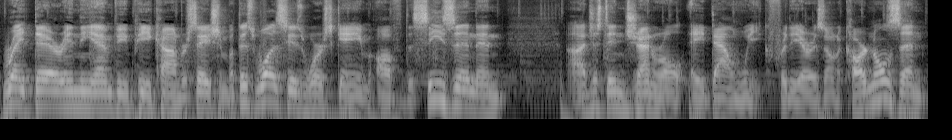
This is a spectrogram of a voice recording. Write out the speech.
right there in the MVP conversation, but this was his worst game of the season and uh, just in general a down week for the Arizona Cardinals and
